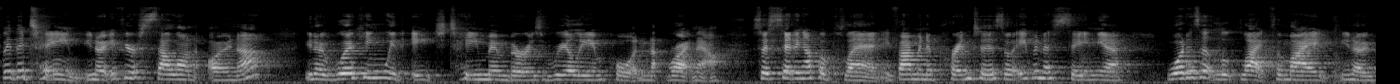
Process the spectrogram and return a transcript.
for the team, you know, if you're a salon owner, you know, working with each team member is really important right now. So setting up a plan, if I'm an apprentice or even a senior, what does it look like for my, you know,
